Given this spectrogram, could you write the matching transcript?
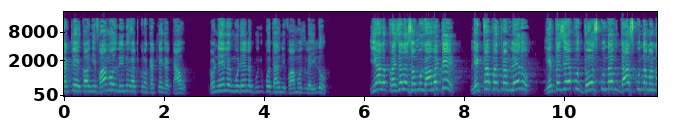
గట్లే ఇస్తావు నీ ఫామ్ హౌస్లో ఇల్లు కట్టుకున్నావు. గట్లే కట్టినావు. రెండేళ్ళకు మూడేళ్ళకు గుంగిపోతుంది నీ ఫామ్ హౌస్లో ఇల్లు. ఇవాళ ప్రజల సొమ్ము కాబట్టి లెక్కపత్రం లేదు. ఎంతసేపు దోసుకుందాం దాసుకుందాం అన్న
